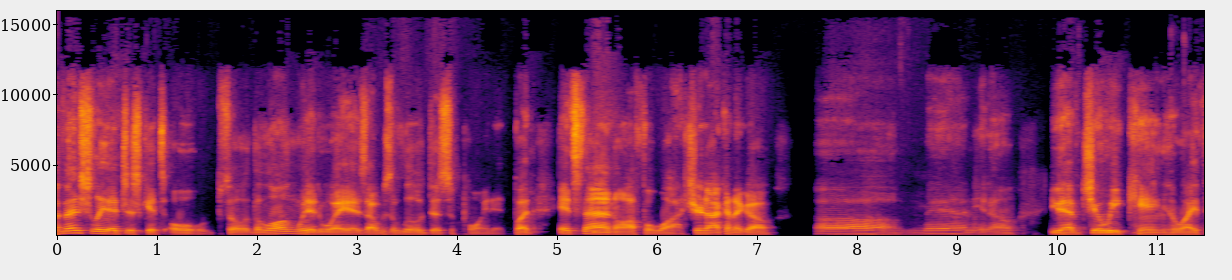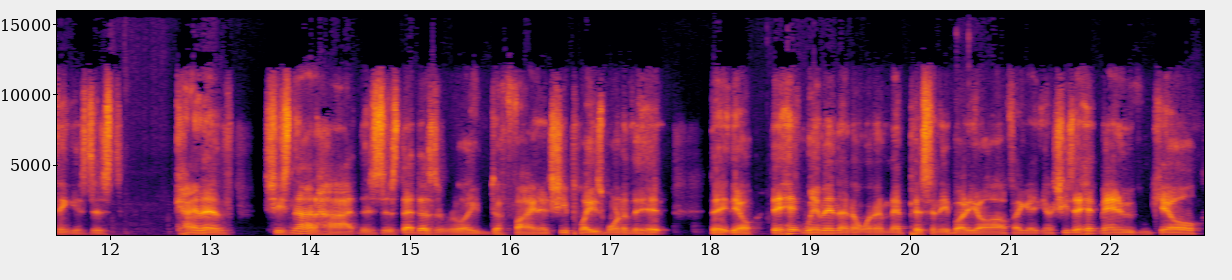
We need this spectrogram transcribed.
eventually, it just gets old. So the long-winded way is, I was a little disappointed, but it's not an awful watch. You're not going to go, "Oh man," you know you have Joey King, who I think is just kind of she's not hot. There's just that doesn't really define it. She plays one of the hit, the you know the hit women. I don't want to piss anybody off. I get you know she's a hitman who can kill,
